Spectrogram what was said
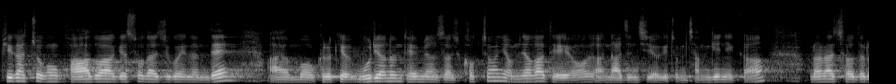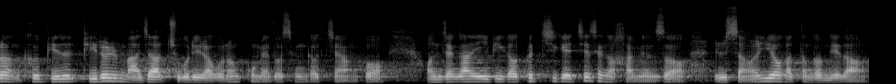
비가 조금 과도하게 쏟아지고 있는데 아 뭐 그렇게 우려는 되면서 걱정은 염려가 돼요. 아, 낮은 지역이 좀 잠기니까. 그러나 저들은 그 비를 맞아 죽으리라고는 꿈에도 생각지 않고 언젠가는 이 비가 그치겠지 생각하면서 일상을 이어갔던 겁니다.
